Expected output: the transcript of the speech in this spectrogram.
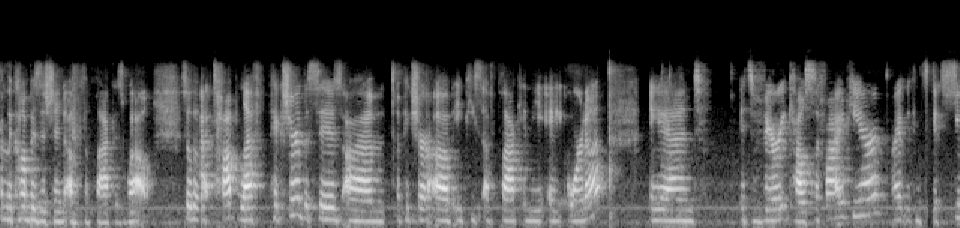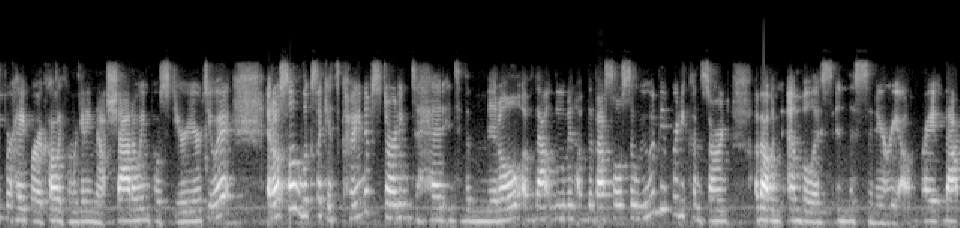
and the composition of the plaque as well. So that top left picture, this is um, a picture of a piece of plaque in the aorta, and it's very calcified here, right? We can see it's super hyperechoic and we're getting that shadowing posterior to it. It also looks like it's kind of starting to head into the middle of that lumen of the vessel. So we would be pretty concerned about an embolus in this scenario, right? That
